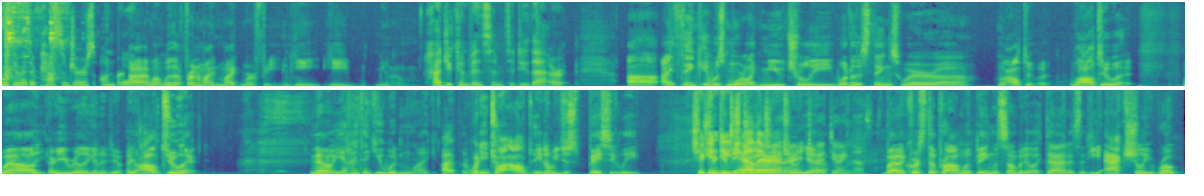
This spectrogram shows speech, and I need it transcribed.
Were there other passengers on board? I went with a friend of mine, Mike Murphy, and he he you know How'd you convince him to do that? Or uh, I think it was more like mutually one of those things where uh, well, I'll do it. Well, I'll do it. Well, are you really going to do it? I'll do it. No, yeah, I think you wouldn't like. I, what are you talking? I'll you know we just basically chickened Chickened each each other. other. They're into yeah. it doing this. But of course, the problem with being with somebody like that is that he actually wrote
